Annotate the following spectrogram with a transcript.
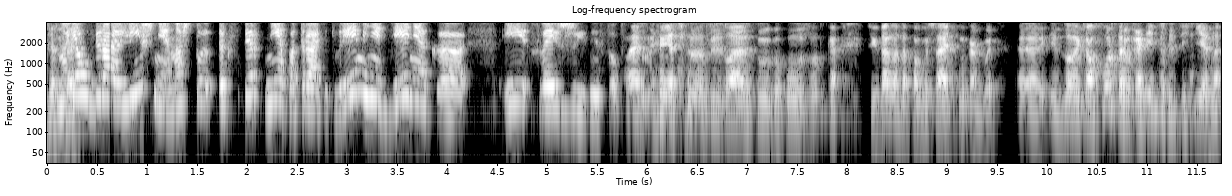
Но я убираю лишнее, на что эксперт не потратит времени, денег э, и своей жизни, собственно. Знаешь, я сейчас пришла шутка. Всегда надо повышать, ну, как бы, э, из зоны комфорта выходить постепенно.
